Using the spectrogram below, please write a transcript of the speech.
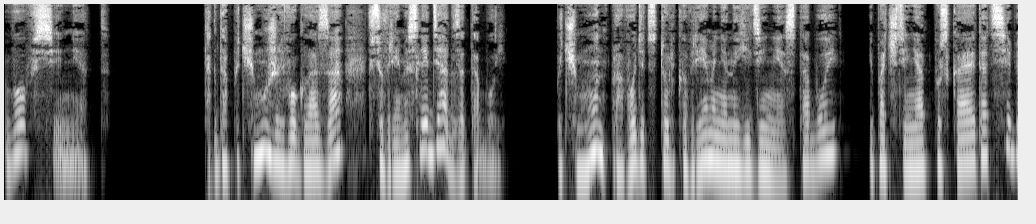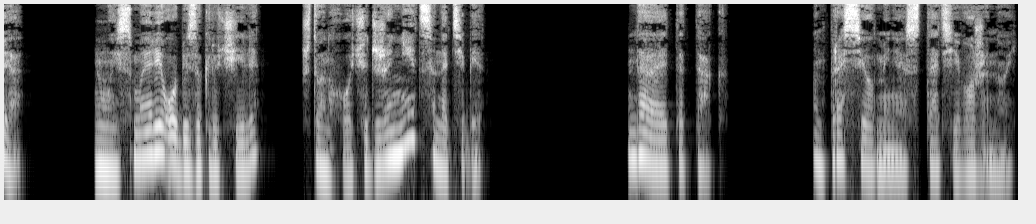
вовсе нет. Тогда почему же его глаза все время следят за тобой? Почему он проводит столько времени наедине с тобой и почти не отпускает от себя? Мы с Мэри обе заключили, что он хочет жениться на тебе». «Да, это так. Он просил меня стать его женой».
